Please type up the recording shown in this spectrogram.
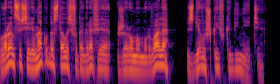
Лоренцо Серенаку досталась фотография Жерома Мурваля с девушкой в кабинете.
